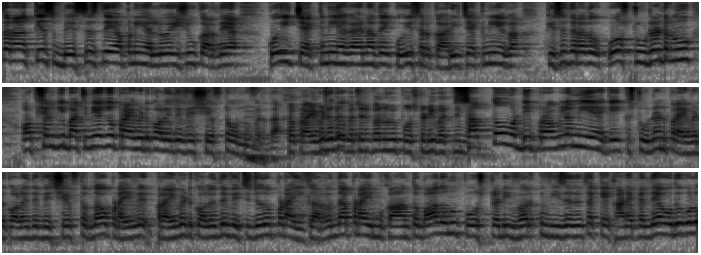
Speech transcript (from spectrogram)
ਤਰ੍ਹਾਂ ਕਿਸ ਬੇਸਿਸ ਤੇ ਆਪਣੀ ਐਲਓ ਇਸ਼ੂ ਕਰਦੇ ਆ। ਕੋਈ ਚੈੱਕ ਨਹੀਂ ਹੈਗਾ ਇਹਨਾਂ ਤੇ ਕੋਈ ਸਰਕਾਰੀ ਚੈੱਕ ਨਹੀਂ ਹੈਗਾ। ਕਿਸੇ ਤਰ੍ਹਾਂ ਦਾ ਉਹ ਸਟੂਡੈਂਟ ਨੂੰ ਆਪਸ਼ਨ ਕੀ ਬਚਦੀ ਹੈ ਕਿ ਉਹ ਪ੍ਰਾਈਵੇਟ ਕਾਲਜ ਦੇ ਵਿੱਚ ਸ਼ਿਫਟ ਹੋਣ ਨੂੰ ਫਿਰਦਾ। ਤਾਂ ਪ੍ਰਾਈਵੇਟ ਦੇ ਬੱਚੇ ਨੂੰ ਵੀ ਪੋਸਟ ਸਟੱਡੀ ਵਰਕ ਨਹੀਂ ਸਭ ਤੋਂ ਵੱਡੀ ਪ੍ਰੋਬਲਮ ਇਹ ਹੈ ਕਿ ਇੱਕ ਸਟੂਡੈਂਟ ਪ੍ਰਾਈਵੇਟ ਕਾਲਜ ਦੇ ਵਿੱਚ ਸ਼ਿਫਟ ਹੁੰਦਾ ਉਹ ਪ੍ਰਾਈਵੇਟ ਪ੍ਰਾਈਵੇਟ ਕਾਲਜ ਦੇ ਵਿੱਚ ਜਦੋਂ ਪੜ੍ਹਾਈ ਕਰ ਲੈਂਦਾ ਪੜ੍ਹਾਈ ਮੁਕਾਨ ਤੋਂ ਬਾਅਦ ਉਹਨੂੰ ਪੋਸਟ ਸਟੱਡੀ ਵਰਕ ਵੀਜ਼ੇ ਦੇ ਧੱਕੇ ਖਾਣੇ ਪੈਂਦੇ ਆ ਉਹਦੇ ਕੋਲ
